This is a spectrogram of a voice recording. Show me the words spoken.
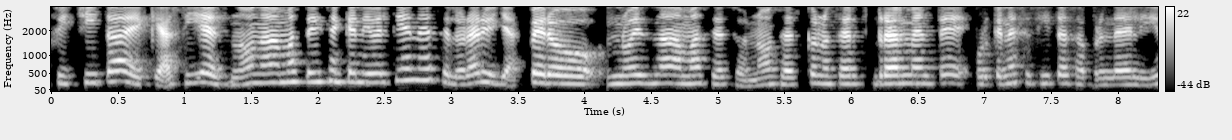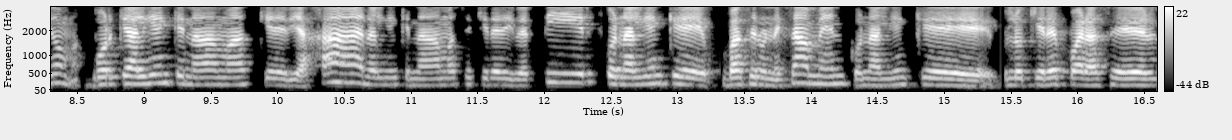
fichita de que así es, ¿no? Nada más te dicen qué nivel tienes, el horario y ya, pero no es nada más eso, ¿no? O sea, es conocer realmente por qué necesitas aprender el idioma, porque alguien que nada más quiere viajar, alguien que nada más se quiere divertir, con alguien que va a hacer un examen, con alguien que lo quiere para hacer,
